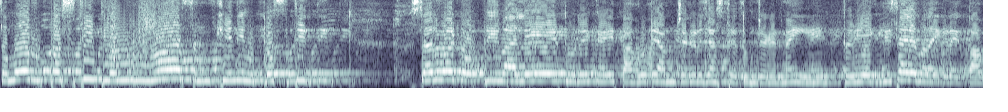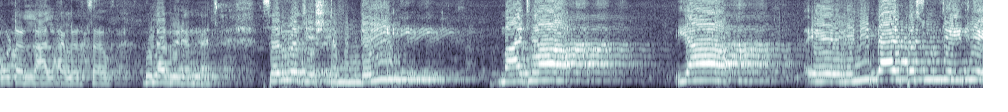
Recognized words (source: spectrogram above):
समोर उपस्थित एवढ्या संख्येने उपस्थित सर्व टोपीवाले थोडे काही पागोटे आमच्याकडे जास्त आहे तुमच्याकडे नाही आहे तरी एक दिसायला मला इकडे एक पागोटा लाल कलरचा गुलाबी रंगाचा. सर्व ज्येष्ठ मंडळी माझ्या या हेलिपॅडपासून ते इथे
